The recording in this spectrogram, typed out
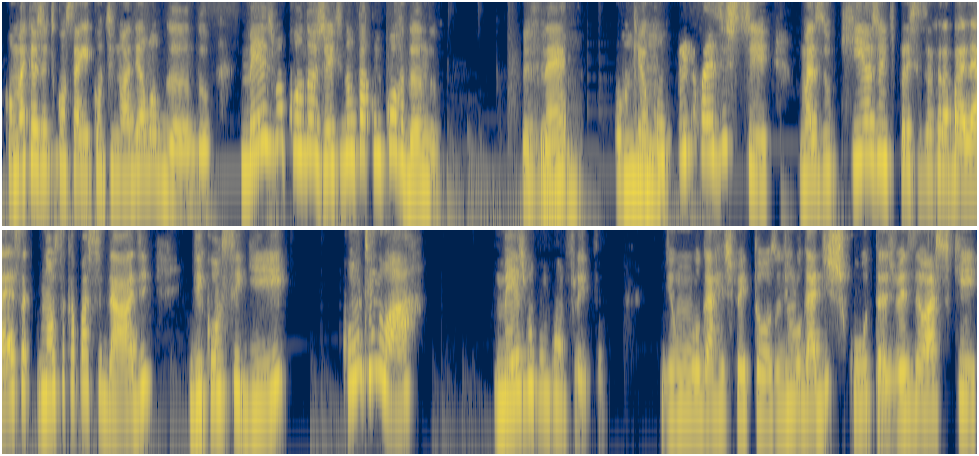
como é que a gente consegue continuar dialogando, mesmo quando a gente não está concordando, Perfeito. né? Porque uhum. o conflito vai existir, mas o que a gente precisa trabalhar é essa nossa capacidade de conseguir continuar mesmo com conflito, de um lugar respeitoso, de um lugar de escuta. Às vezes eu acho que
